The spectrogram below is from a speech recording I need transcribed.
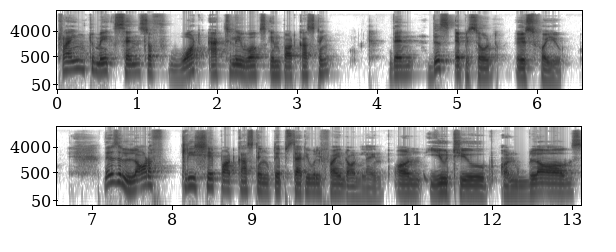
Trying to make sense of what actually works in podcasting? Then this episode is for you. There is a lot of cliche podcasting tips that you will find online, on YouTube, on blogs,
